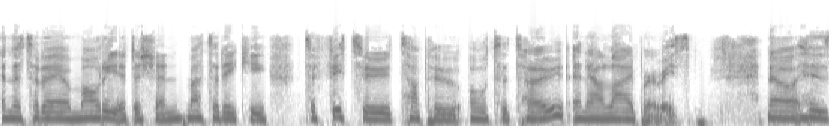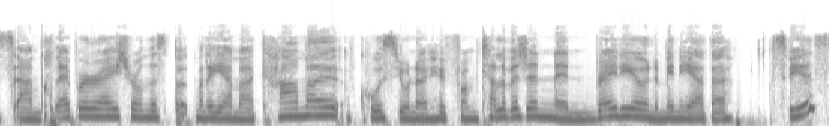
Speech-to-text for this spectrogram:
and the Te Reo Māori edition, Matariki Te Whetū Tapu o Te Tau, in our libraries. Now, his um, collaborator on this book, Miriama Kamo, of course, you'll know her from television and radio and many other spheres.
